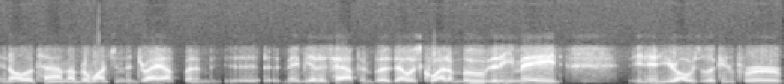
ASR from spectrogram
And all the time I've been watching the draft, but uh, maybe it has happened. But that was quite a move that he made. And you're always looking for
